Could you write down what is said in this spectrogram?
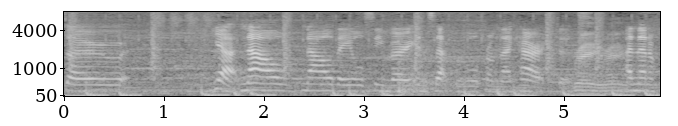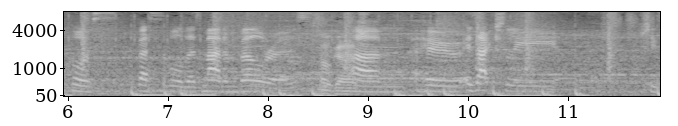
so yeah, now now they all seem very inseparable from their characters. Right, right. And then of course, best of all, there's Madame Belrose, Oh gosh. um, who is actually she's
